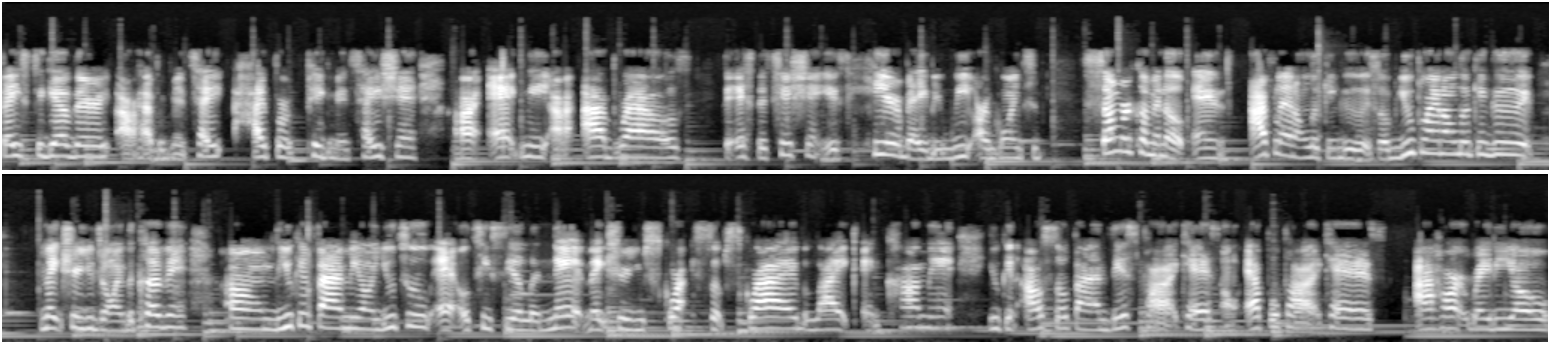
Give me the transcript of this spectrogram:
face together, our hyperpigmentation, our acne, our eyebrows. The esthetician is here, baby. We are going to summer coming up and I plan on looking good. So if you plan on looking good, make sure you join the coven. Um, you can find me on YouTube at Otissia Lynette. Make sure you scri- subscribe, like, and comment. You can also find this podcast on Apple Podcasts, iHeartRadio,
